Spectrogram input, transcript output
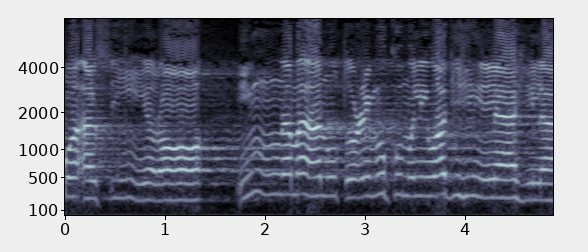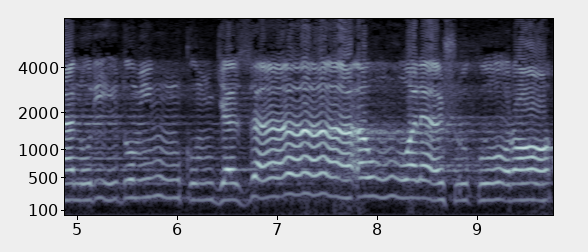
وأسيرا إنما نطعمكم لوجه الله لا نريد منكم جزاء ولا شكورا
